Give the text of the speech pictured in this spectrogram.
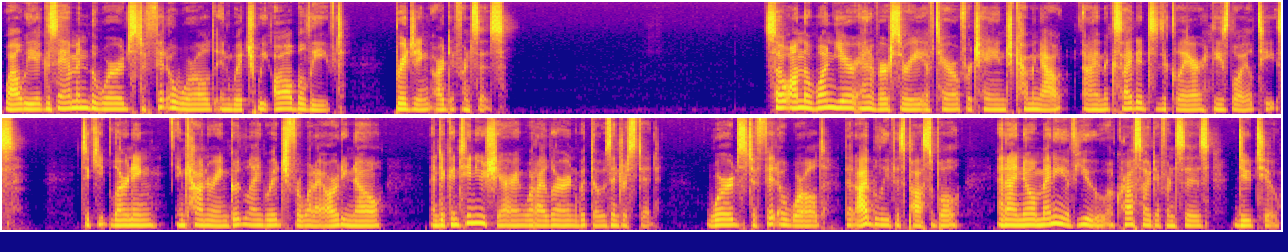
while we examined the words to fit a world in which we all believed, bridging our differences. So, on the one year anniversary of Tarot for Change coming out, I am excited to declare these loyalties to keep learning, encountering good language for what I already know, and to continue sharing what I learn with those interested. Words to fit a world that I believe is possible, and I know many of you across our differences do too.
